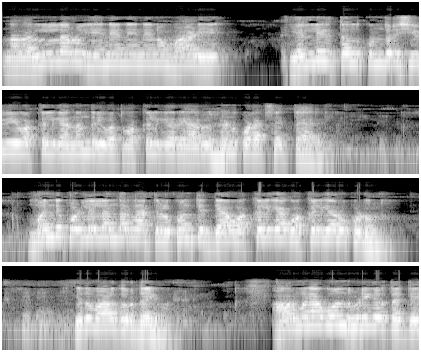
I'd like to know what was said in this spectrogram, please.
ನಾವೆಲ್ಲರೂ ಏನೇನೇನೇನೋ ಮಾಡಿ ಎಲ್ಲಿಗೆ ತಂದು ಕುಂದರ್ಸಿವಿ ಒಕ್ಕಲಿಗ್ಯಾನಂದ್ರೆ ಇವತ್ತು ಒಕ್ಕಲಿಗರು ಯಾರು ಹೆಣ್ಣು ಕೊಡಕ್ ಸಹಿತ ತಯಾರಿಲ್ಲ. ಮಂದಿ ಕೊಡ್ಲಿಲ್ಲ ಅಂದ್ರೆ ನಾ ತಿಳ್ಕೊಂತಿದ್ದೆ ಒಕ್ಕಲಿಗ್ಯಾಗ ಒಕ್ಕಲಿಗ್ಯಾರು ಕೊಡೋಲ್ಲ. ಇದು ಬಹಳ ದುರ್ದೈವ. ಅವ್ರ ಮನ್ಯಾಗ ಒಂದು ಹುಡುಗಿ ಇರ್ತೈತಿ,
